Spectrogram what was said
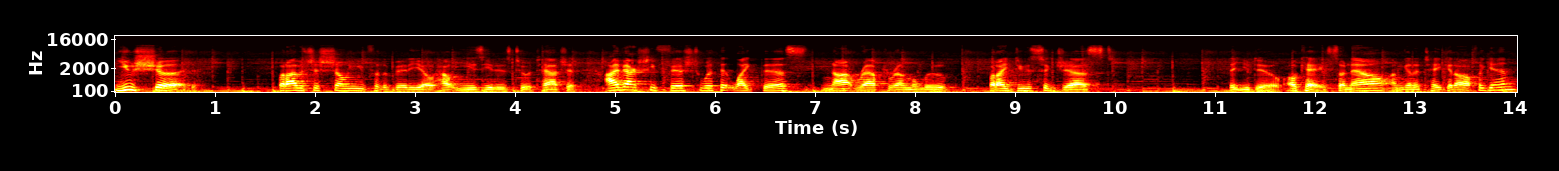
You should, but I was just showing you for the video how easy it is to attach it. I've actually fished with it like this, not wrapped around the loop, but I do suggest that you do. Okay, so now I'm gonna take it off again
